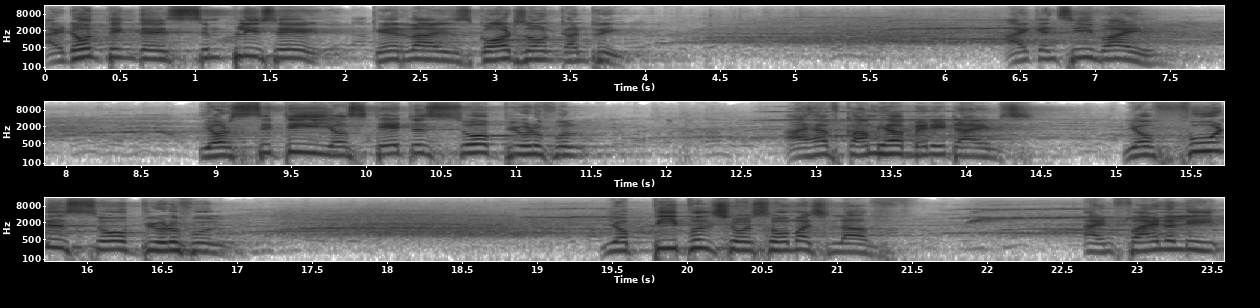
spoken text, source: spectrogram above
I don't think they simply say Kerala is God's own country. I can see why. Your city, your state is so beautiful. I have come here many times. Your food is so beautiful. Your people show so much love. And finally,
